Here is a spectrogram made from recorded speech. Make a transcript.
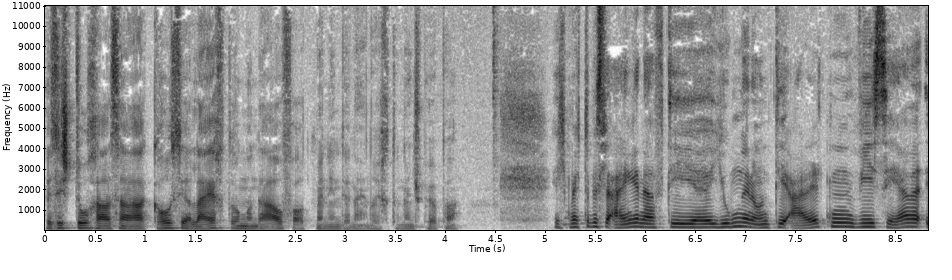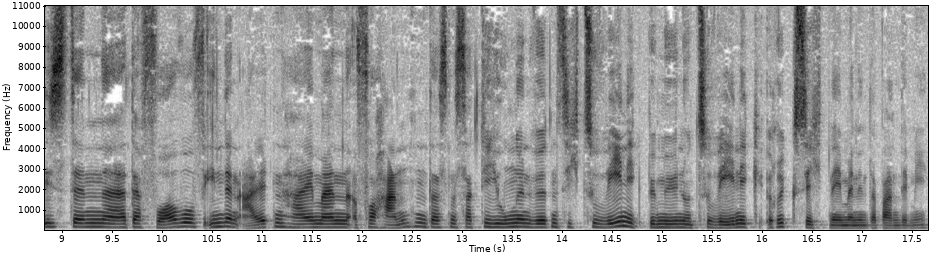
es ist durchaus eine große Erleichterung und ein Aufatmen in den Einrichtungen spürbar. Ich möchte ein bisschen eingehen auf die Jungen und die Alten. Wie sehr ist denn äh, der Vorwurf in den Altenheimen vorhanden, dass man sagt, die Jungen würden sich zu wenig bemühen und zu wenig Rücksicht nehmen in der Pandemie?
